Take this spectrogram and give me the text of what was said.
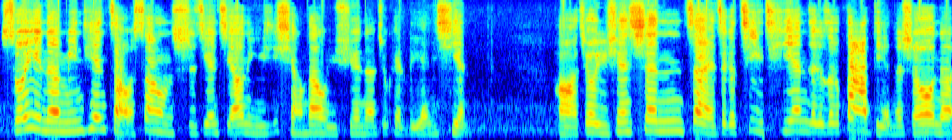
所以呢，明天早上时间，只要你一想到宇轩呢，就可以连线。好，就宇轩生在这个祭天这个这个大典的时候呢，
